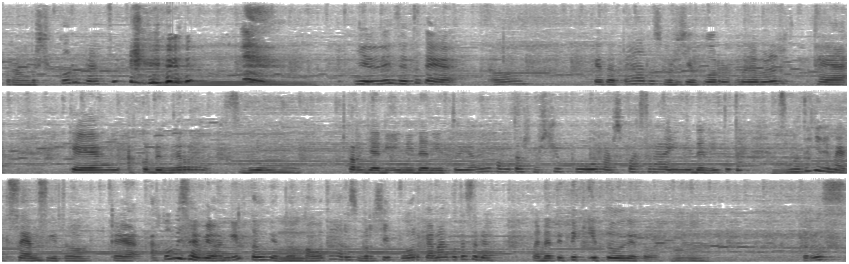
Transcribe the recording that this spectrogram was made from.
kurang bersyukur berarti. Hmm, jadi di situ kayak oh kita teh harus bersyukur. Bener-bener kayak kayak yang aku denger sebelum terjadi ini dan itu ya "Ya, kamu tuh harus bersyukur harus pasrah ini dan itu teh semua tuh jadi make sense gitu kayak aku bisa bilang gitu gitu. Hmm. kamu tuh harus bersyukur karena aku tuh sudah pada titik itu gitu. Mm-mm. terus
